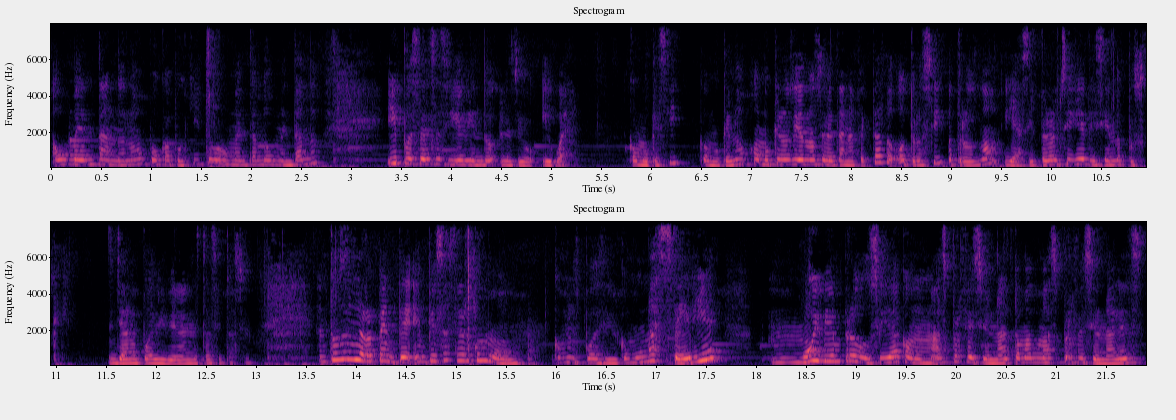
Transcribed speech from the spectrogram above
aumentando, ¿no? Poco a poquito, va aumentando, aumentando. Y pues él se sigue viendo, les digo, igual. Como que sí, como que no, como que unos días no se ve tan afectado, otros sí, otros no, y así. Pero él sigue diciendo pues que ya no puede vivir en esta situación. Entonces de repente empieza a ser como, ¿cómo les puedo decir? Como una serie muy bien producida, como más profesional, tomas más profesionales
